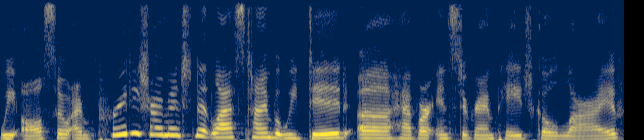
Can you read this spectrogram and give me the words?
We also, I'm pretty sure I mentioned it last time, but we did uh, have our Instagram page go live.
